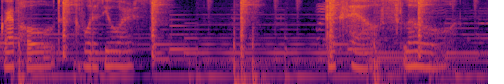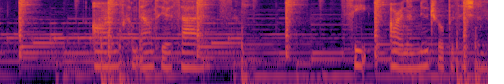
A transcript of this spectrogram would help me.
Grab hold what is yours. Exhale, slow. Arms come down to your sides. Feet are in a neutral position.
